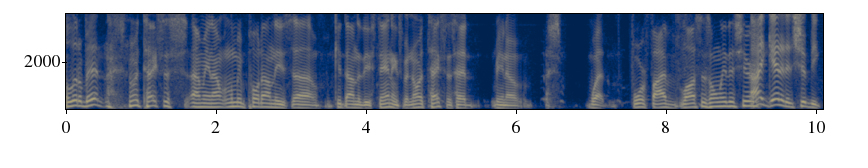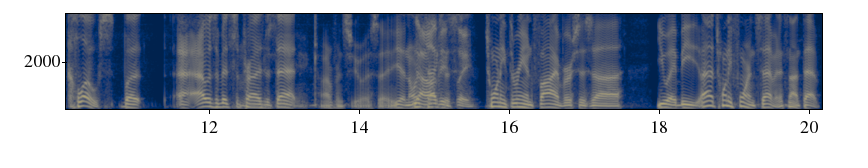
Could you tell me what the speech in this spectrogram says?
A little bit. North Texas. I mean, I, let me pull down these. Uh, get down to these standings. But North Texas had, you know, what four or five losses only this year. I get it; it should be close, but I, I was a bit surprised at that. Conference USA. Yeah, North No, Texas. obviously. Twenty three and five versus uh, UAB. Uh, Twenty four and seven. It's not that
